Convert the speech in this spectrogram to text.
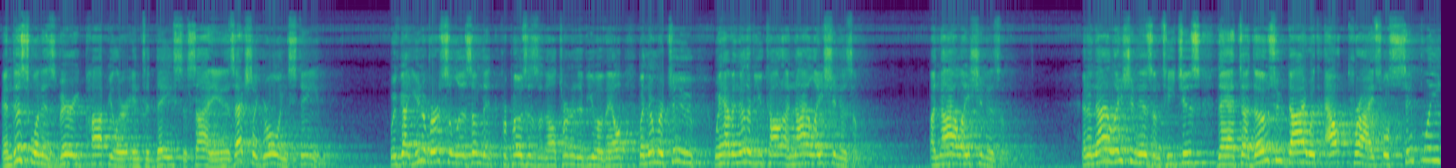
And this one is very popular in today's society, and it's actually growing steam. We've got universalism that proposes an alternative view of hell, but number two, we have another view called annihilationism. Annihilationism. And annihilationism teaches that uh, those who die without Christ will simply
